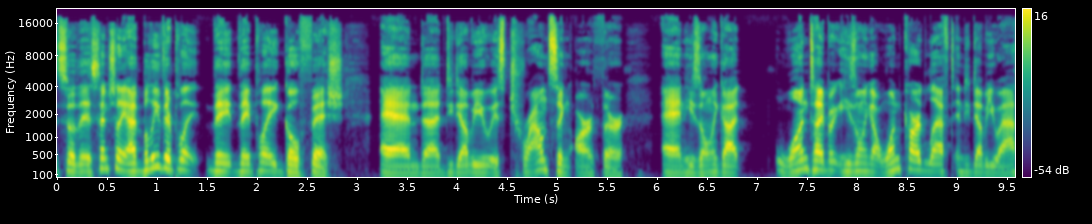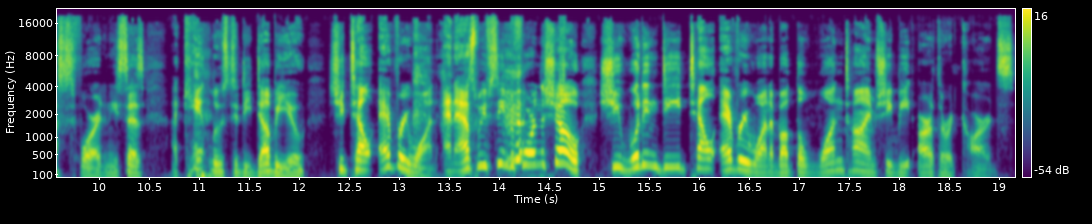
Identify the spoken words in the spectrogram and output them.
So they essentially, I believe they're play they they play Go Fish, and uh, DW is trouncing Arthur, and he's only got one type of he's only got one card left, and DW asks for it, and he says, "I can't lose to DW." She'd tell everyone, and as we've seen before in the show, she would indeed tell everyone about the one time she beat Arthur at cards.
